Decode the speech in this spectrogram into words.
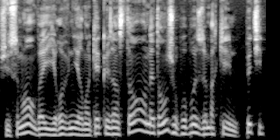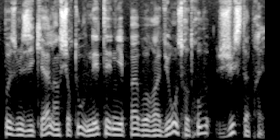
Justement, on va y revenir dans quelques instants. En attendant, je vous propose de marquer une petite pause musicale. hein. Surtout, n'éteignez pas vos radios. On se retrouve juste après.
